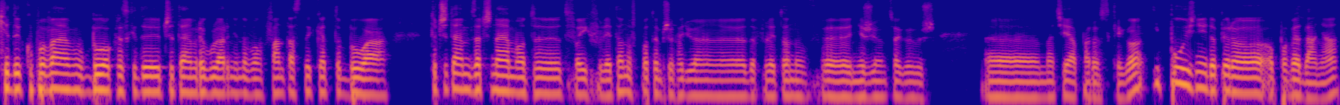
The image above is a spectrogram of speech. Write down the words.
kiedy kupowałem, był okres, kiedy czytałem regularnie nową fantastykę, to była, to czytałem, zaczynałem od e, twoich felietonów, potem przechodziłem do felietonów nieżyjącego już Macieja Parowskiego i później dopiero opowiadania.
